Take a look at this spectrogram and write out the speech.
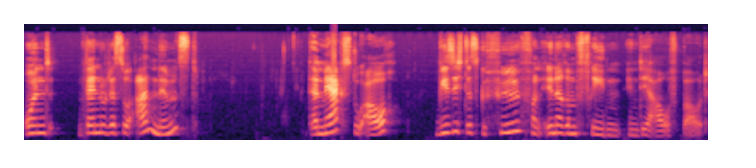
Und wenn du das so annimmst, dann merkst du auch, wie sich das Gefühl von innerem Frieden in dir aufbaut.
